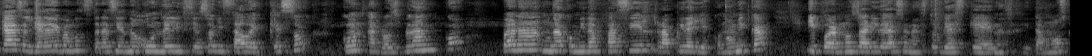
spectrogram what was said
chicas, el día de hoy vamos a estar haciendo un delicioso guisado de queso con arroz blanco para una comida fácil, rápida y económica y podernos dar ideas en estos días que necesitamos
